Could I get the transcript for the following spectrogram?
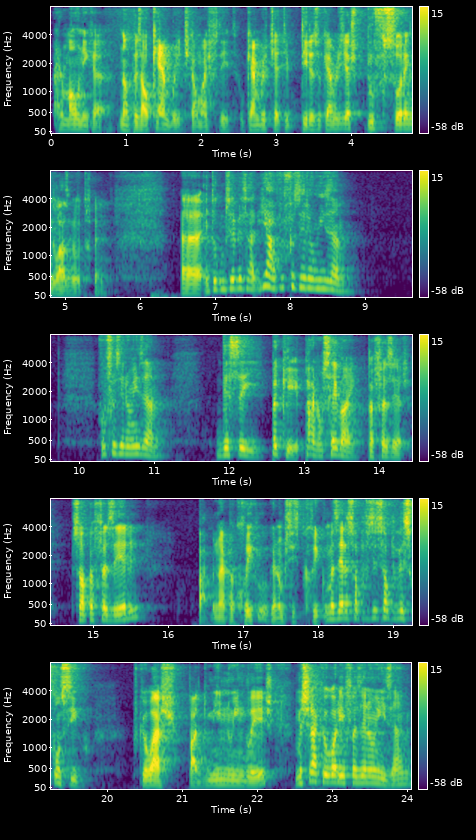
Harmonica. Não, depois há o Cambridge, que é o mais fedido. O Cambridge é tipo, tiras o Cambridge e és professor em Glasgow, de repente. Ah, então comecei a pensar, yeah, vou fazer um exame. Vou fazer um exame. Desse aí. Para quê? Pá, não sei bem. Para fazer. Só para fazer. Pá, não é para currículo, porque eu não preciso de currículo, mas era só para fazer, só para ver se consigo. Porque eu acho, pá, domino o inglês, mas será que eu agora ia fazer um exame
